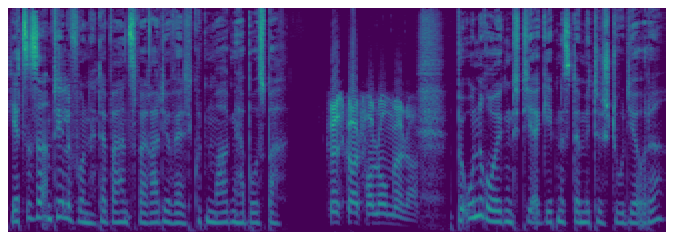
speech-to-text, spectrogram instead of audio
Jetzt ist er am Telefon der Bayern 2 Radiowelt. Guten Morgen, Herr Bosbach. Grüß Gott, Frau Lohmüller. Beunruhigend die Ergebnisse der Mitte-Studie, oder?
